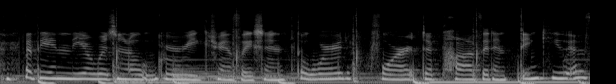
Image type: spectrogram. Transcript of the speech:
but in the original Greek translation, the word for deposit and thank you as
